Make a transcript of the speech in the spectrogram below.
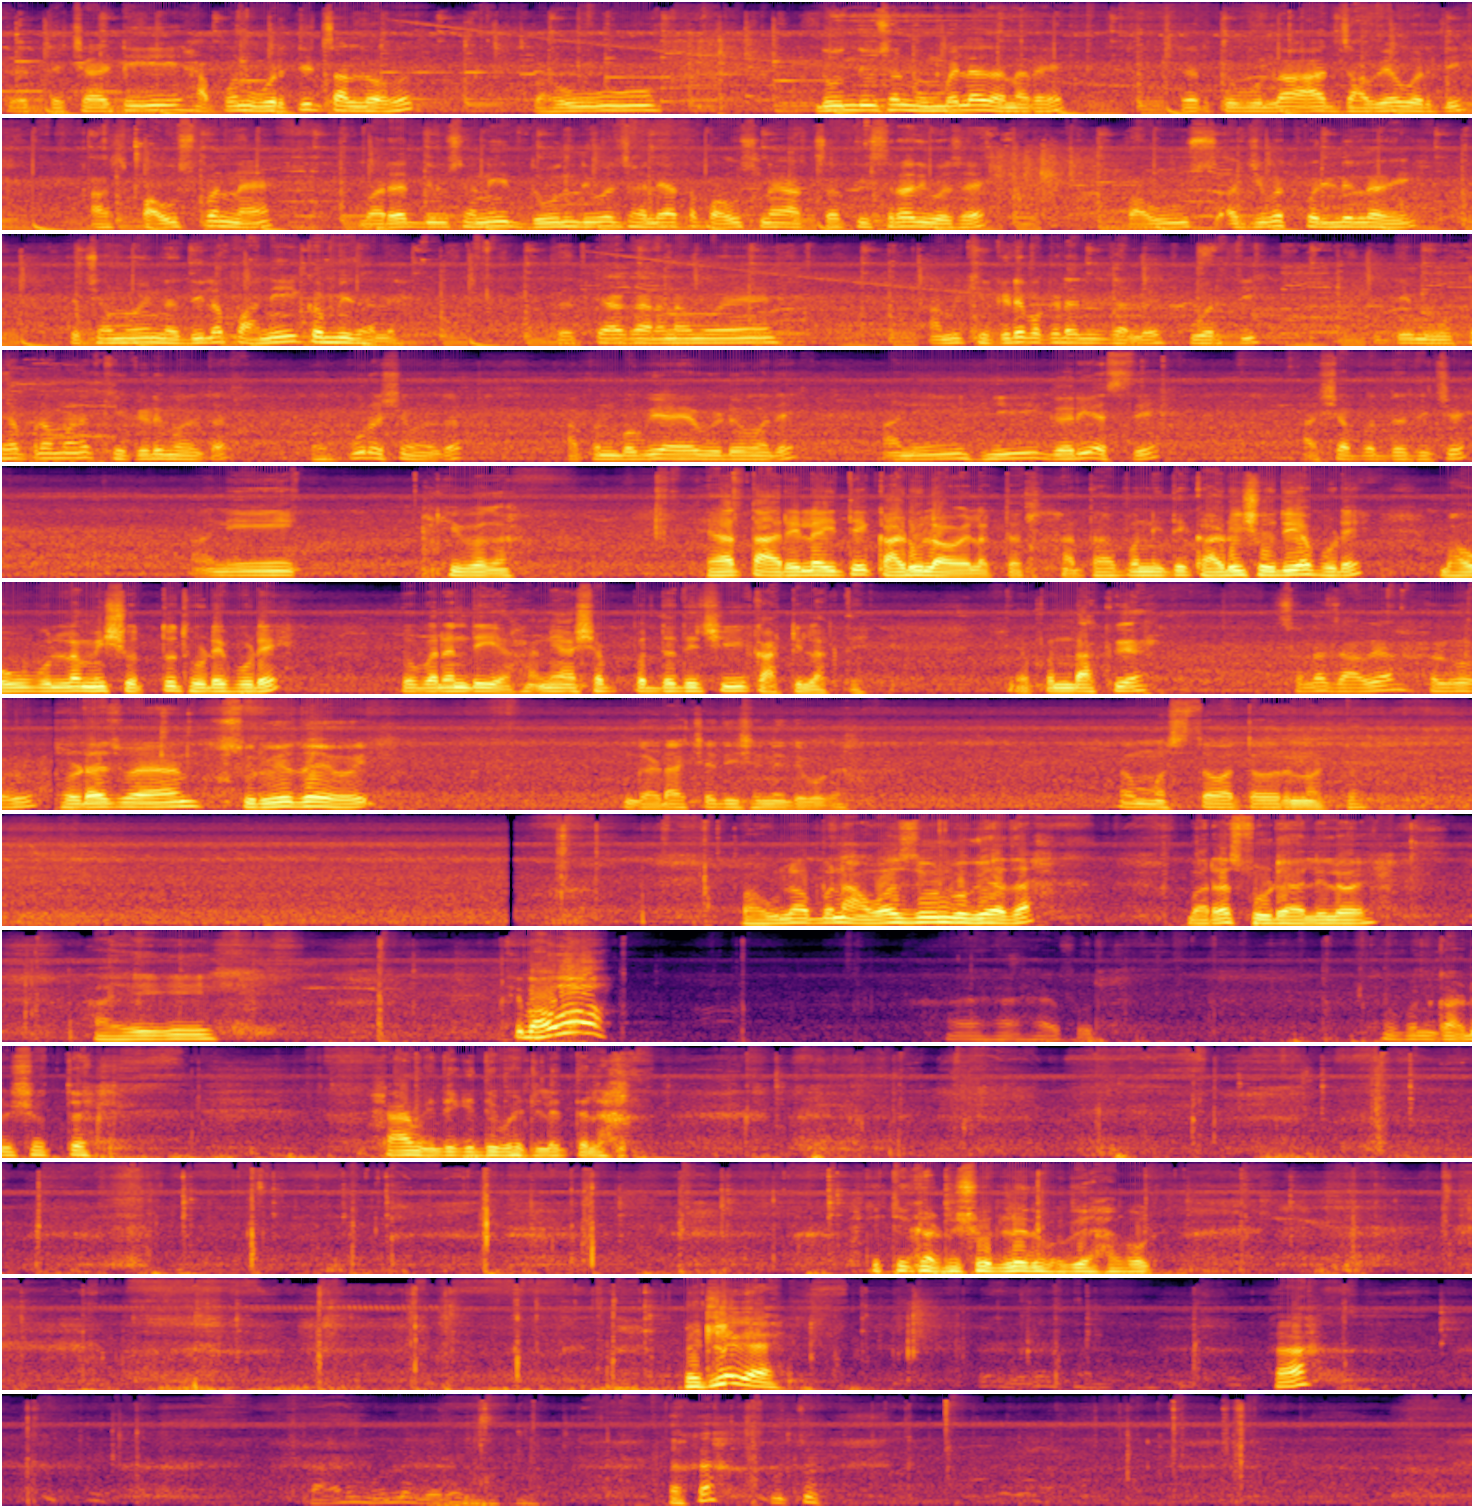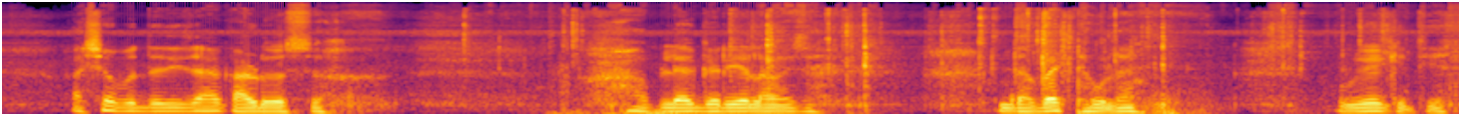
तर त्याच्यासाठी आपण वरतीच चाललो आहोत. भाऊ दोन दिवसांत मुंबईला जाणार आहे. तर तो बोलला आज जाऊया वरती. आज पाऊस पण नाही. बऱ्याच दिवसांनी दोन दिवस झाले आता पाऊस नाही. आजचा तिसरा दिवस आहे. पाऊस अजिबात पडलेला नाही. त्याच्यामुळे नदीला पाणीही कमी झालं आहे तर त्या कारणामुळे आम्ही खेकडे पकडायला चाललो आहे वरती. तिथे मोठ्या प्रमाणात खेकडे मिळतात. भरपूर असे मिळतात. आपण बघूया या व्हिडिओमध्ये. आणि ही गरी असते अशा पद्धतीचे. आणि ही बघा ह्या तारेला इथे काढू लावावे लागतात. आता आपण इथे काढू शोधूया पुढे. भाऊ बोलला मी शोधतो थोडे पुढे. तोपर्यंत या. आणि अशा पद्धतीची काठी लागते. आपण दाखवूया. चला जाऊया हळूहळू. थोड्याच वेळान सूर्योदय होईल. गडाच्या दिशेने ते बघा. मस्त वातावरण वाटतं. भाऊला आपण आवाज देऊन बघूया आता. बराच पुढे आलेलो आहे. आहे. हे भाऊ! हाय हाय हाय पुढे. आपण काढू शकतोय. काय माहिती किती भेटलेत त्याला. किती काढू शोधलेत बघूया हा बघ. भेटले काय? हा? का अशा पद्धतीचा हा काढू असतो. आपल्या घरी लावायचा. डब्यात ठेवला उभे किती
